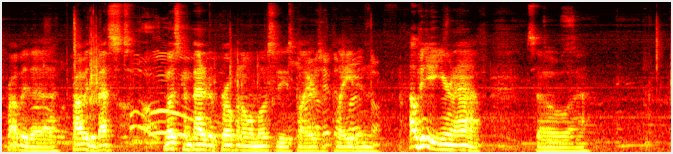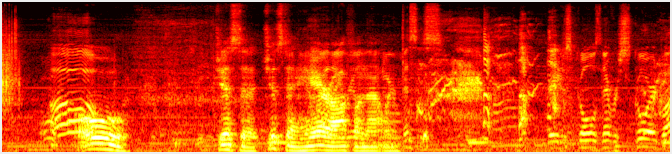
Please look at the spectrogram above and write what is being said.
it's probably the probably the best, most competitive crokinole most of these players have played in probably a year and a half. So. Uh, Oh, just a just a hair off on that one. Greatest goals never scored. Yeah,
